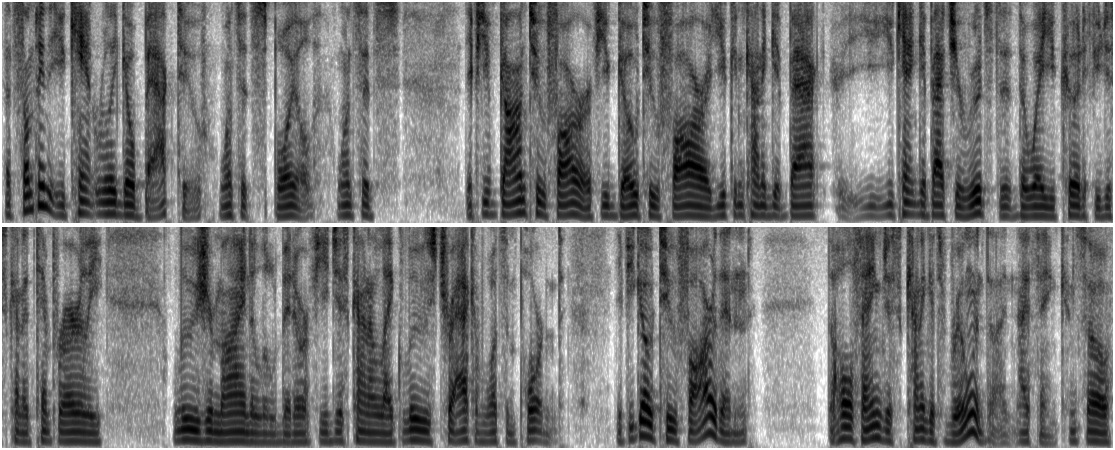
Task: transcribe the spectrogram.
that's something that you can't really go back to once it's spoiled once it's if you've gone too far or if you go too far, you can kind of get back. You can't get back to your roots the, the way you could if you just kind of temporarily lose your mind a little bit or if you just kind of like lose track of what's important. If you go too far, then the whole thing just kind of gets ruined, I, I think. And so,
